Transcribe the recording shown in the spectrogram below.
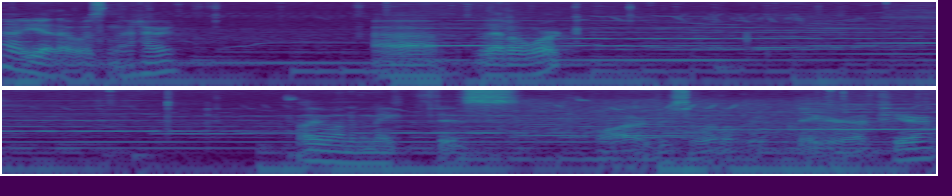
Oh yeah, that wasn't that hard. Uh, that'll work. Probably want to make this water just a little bit bigger up here.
